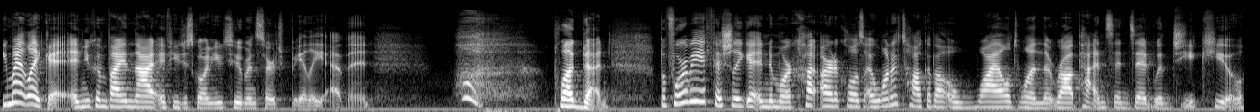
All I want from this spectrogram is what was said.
you might like it. And you can find that if you just go on YouTube and search Bailey Evan. Plug done. Before we officially get into more cut articles, I want to talk about a wild one that Rob Pattinson did with GQ.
